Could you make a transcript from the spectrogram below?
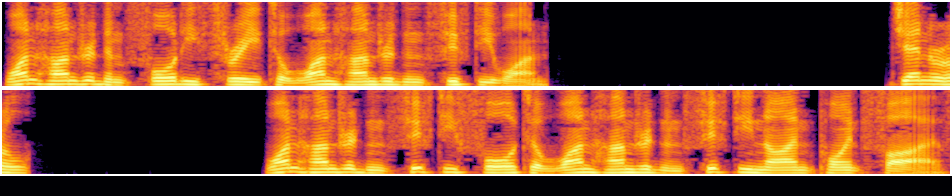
143 to 151 General. 154 to 159.5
